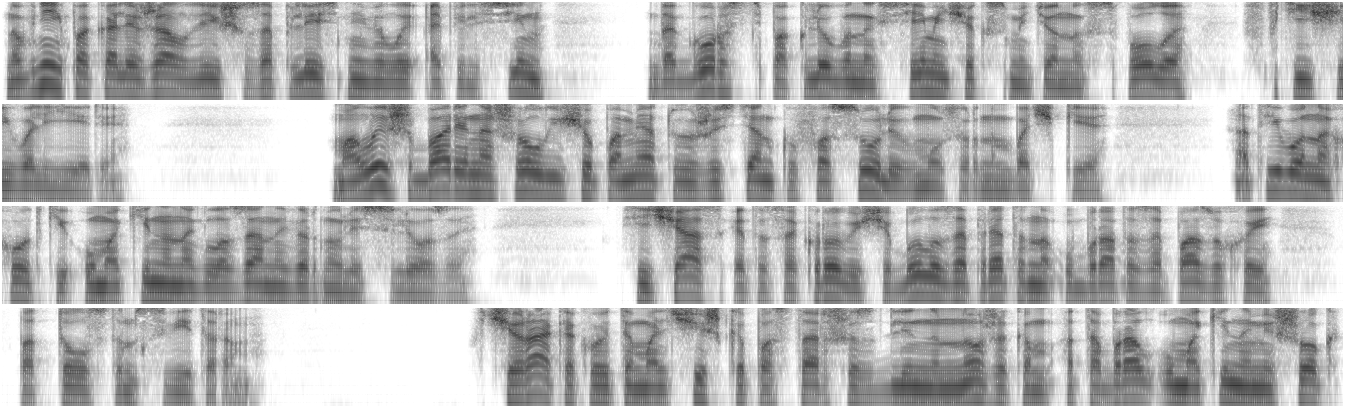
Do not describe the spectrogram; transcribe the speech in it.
но в ней пока лежал лишь заплесневелый апельсин да горсть поклеванных семечек, сметенных с пола в птичьей вольере. Малыш Барри нашел еще помятую жестянку фасоли в мусорном бачке. От его находки у Макина на глаза навернулись слезы. Сейчас это сокровище было запрятано у брата за пазухой под толстым свитером. Вчера какой-то мальчишка постарше с длинным ножиком отобрал у Макина мешок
